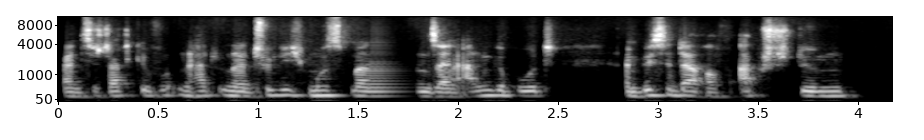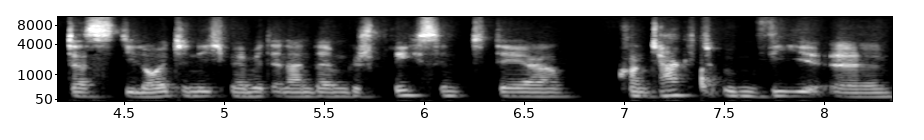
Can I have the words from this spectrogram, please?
Ganze stattgefunden hat. Und natürlich muss man sein Angebot ein bisschen darauf abstimmen, dass die Leute nicht mehr miteinander im Gespräch sind, der Kontakt irgendwie äh,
